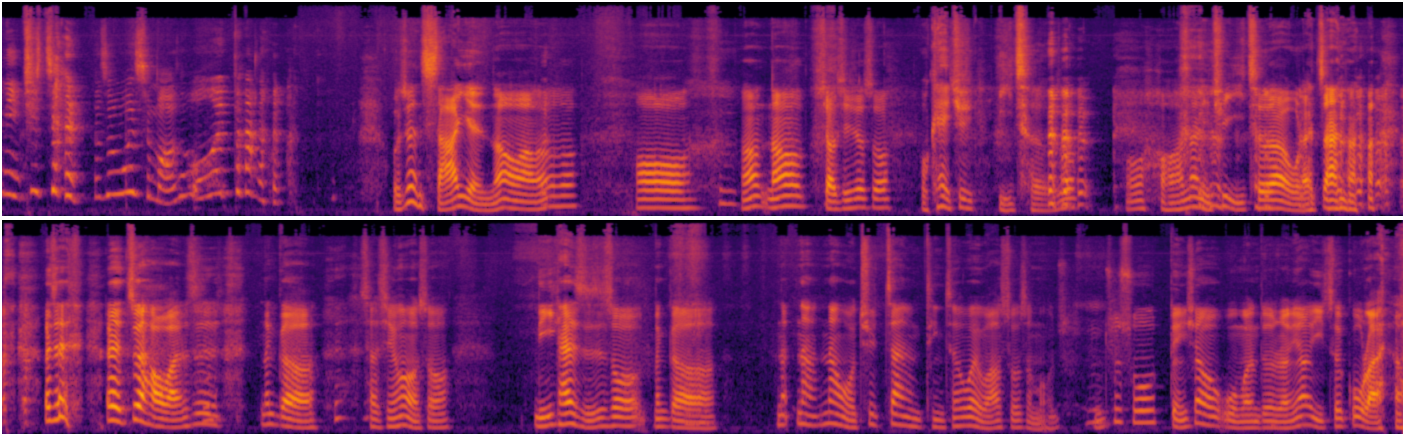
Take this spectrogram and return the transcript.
你去站。”他说：“为什么？”我说：“我会怕。我就很傻眼，你知道吗？然后说，哦，然后然后小琪就说，我可以去移车。我说，哦，好啊，那你去移车啊，我来站啊。而且而且最好玩是那个小琪问我说，你一开始是说那个，那那那我去占停车位，我要说什么？你就说等一下我们的人要移车过来啊，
